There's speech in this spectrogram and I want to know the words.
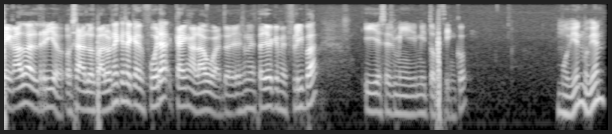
pegado al río. O sea, los balones que se caen fuera caen al agua. Entonces, es un estadio que me flipa y ese es mi, mi top 5. Muy bien, muy bien.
